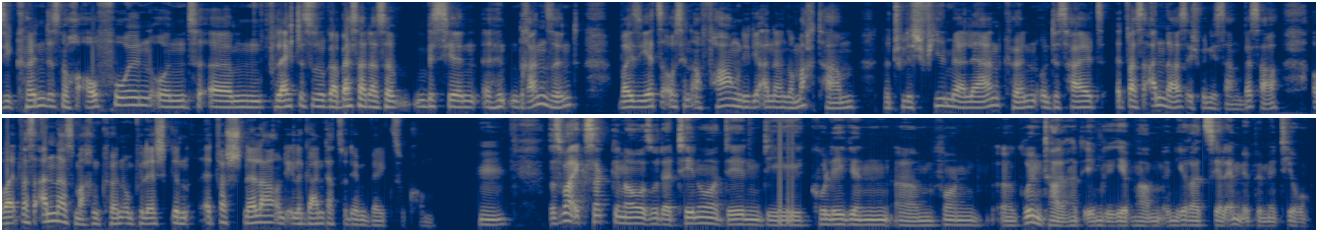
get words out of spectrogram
sie können das noch aufholen und ähm, vielleicht ist es sogar besser, dass sie ein bisschen äh, hinten dran sind, weil sie jetzt aus den Erfahrungen, die die anderen gemacht haben, natürlich viel mehr lernen können und es halt etwas anders, ich will nicht sagen besser, aber etwas anders machen können, um vielleicht etwas schneller und eleganter zu dem Weg zu kommen. Hm. Das war exakt genau so der Tenor, den die Kollegin ähm, von äh, Grünenthal hat eben gegeben haben in ihrer CLM-Implementierung.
